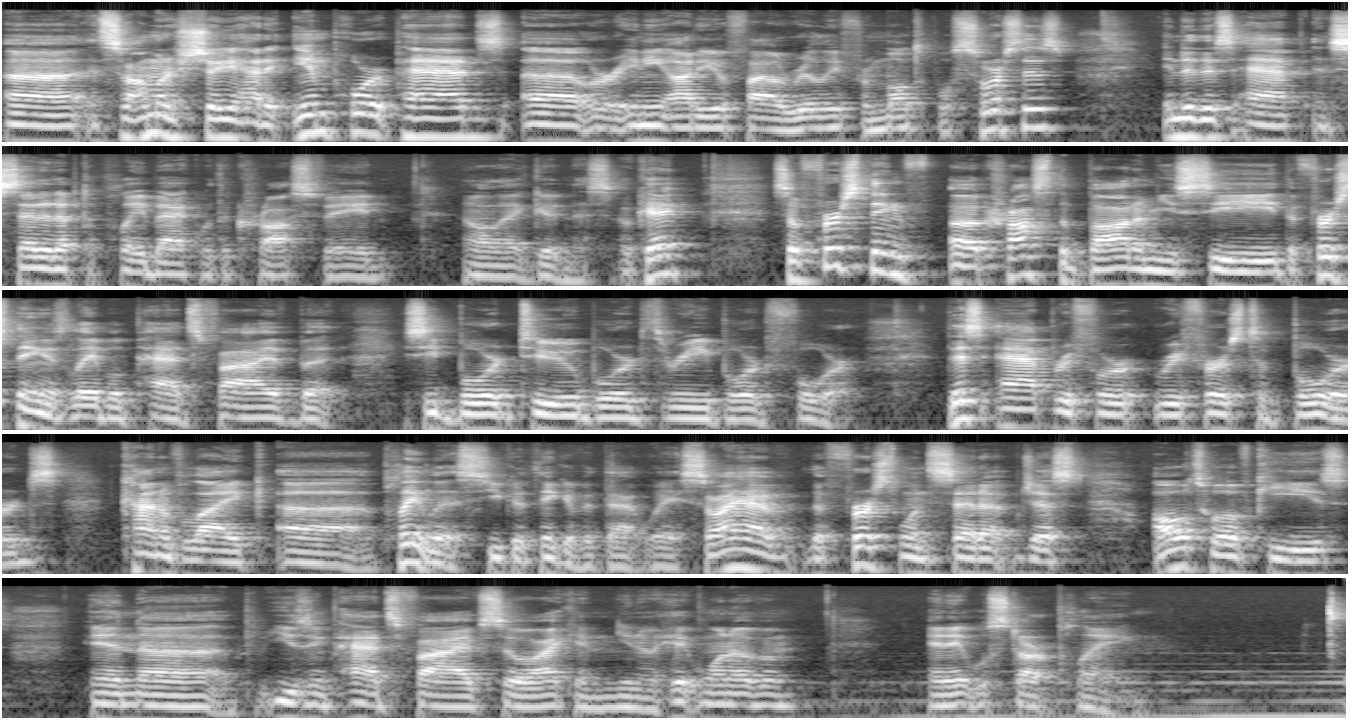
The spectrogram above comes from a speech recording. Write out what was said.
Uh, so I'm going to show you how to import pads uh, or any audio file really from multiple sources into this app and set it up to playback with a crossfade and all that goodness, okay? So first thing, uh, across the bottom you see, the first thing is labeled pads 5, but you see board 2, board 3, board 4. This app refer, refers to boards, kind of like uh, playlists, you could think of it that way. So I have the first one set up just all 12 keys and uh, using pads 5 so I can, you know, hit one of them and it will start playing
